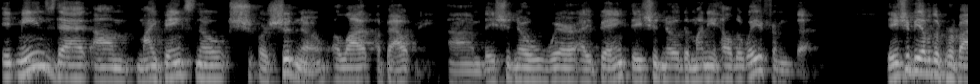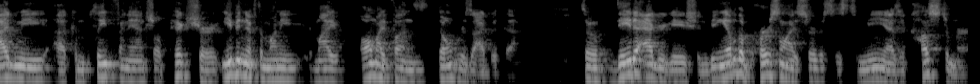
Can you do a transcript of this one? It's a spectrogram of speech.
It means that um, my banks know sh- or should know a lot about me. Um, they should know where I bank. They should know the money held away from them. They should be able to provide me a complete financial picture, even if the money, my all my funds don't reside with them. So data aggregation, being able to personalize services to me as a customer,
